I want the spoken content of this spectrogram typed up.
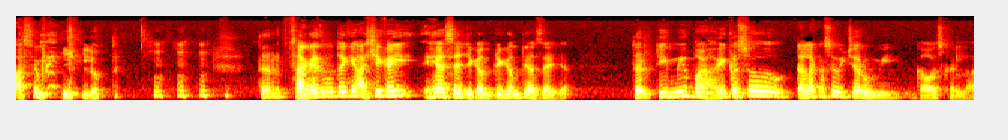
असं मी लिहिलं होतं. तर सांगायचं होतं की असे काही हे असायचे गमती गमती असायच्या. तर ती मी हे कसं त्याला कसं विचारू मी? गावस्करला.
